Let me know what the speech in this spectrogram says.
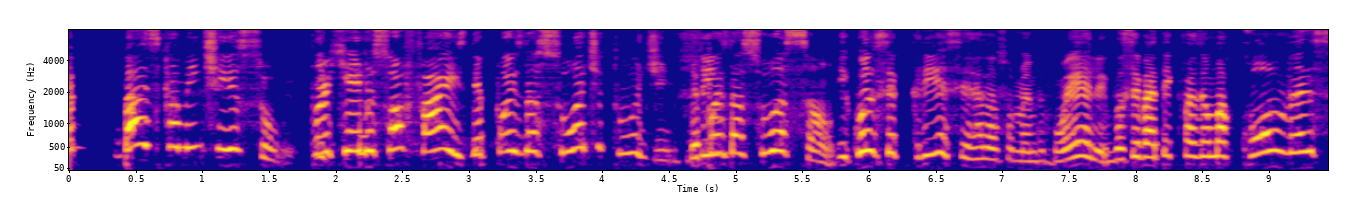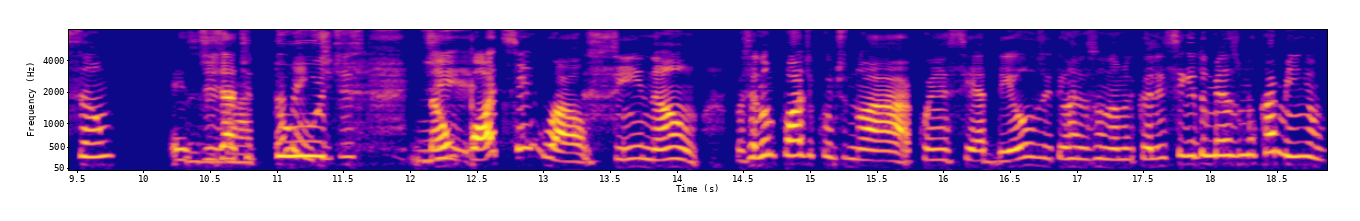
é basicamente isso. Porque ele só faz depois da sua atitude, Sim. depois da sua ação. E quando você cria esse relacionamento com ele, você vai ter que fazer uma conversão de Exatamente. atitudes. Não de- pode ser igual. Sim, não. Você não pode continuar a conhecer a Deus e ter um relacionamento com ele e seguir do mesmo caminho.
